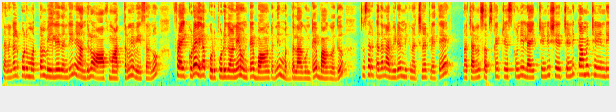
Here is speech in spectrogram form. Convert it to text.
శనగల పొడి మొత్తం వేయలేదండి. నేను అందులో ఆఫ్ మాత్రమే వేశాను. ఫ్రై కూడా ఇలా పొడి పొడిగానే ఉంటే బాగుంటుంది. ముద్దలాగా ఉంటే బాగోదు. చూసారు కదా నా వీడియో మీకు నచ్చినట్లయితే నా ఛానల్ సబ్స్క్రైబ్ చేసుకోండి లైక్ చేయండి షేర్ చేయండి కామెంట్ చేయండి.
